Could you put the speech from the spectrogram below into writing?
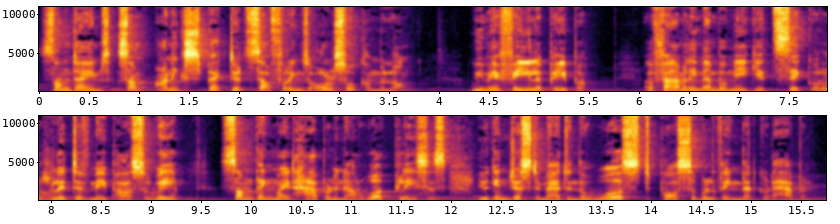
Sometimes some unexpected sufferings also come along. We may fail a paper, a family member may get sick, or a relative may pass away. Something might happen in our workplaces. You can just imagine the worst possible thing that could happen.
